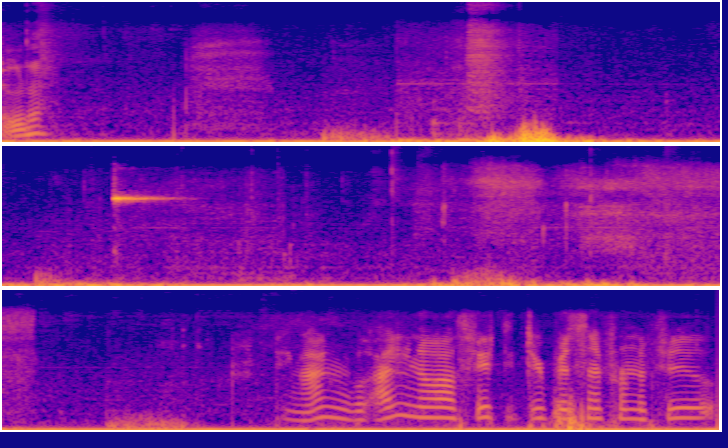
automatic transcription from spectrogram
Dang, I didn't, I didn't know I was 53% from the field.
